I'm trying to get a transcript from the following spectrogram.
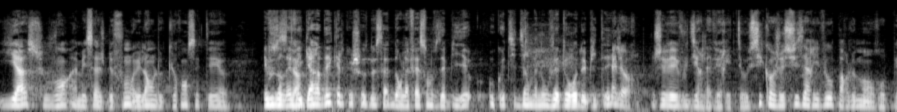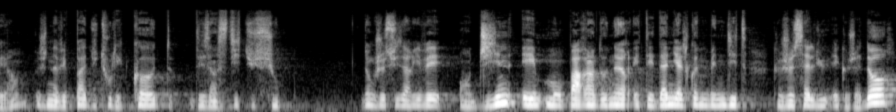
il y a souvent un message de fond. Et là, en l'occurrence, c'était... euh, Et vous en avez un- gardé quelque chose de ça dans la façon de vous habiller au quotidien Maintenant que vous êtes heureux de piter? Alors, je vais vous dire la vérité aussi. Quand je suis arrivée au Parlement européen, je n'avais pas du tout les codes des institutions. Donc, je suis arrivée en jean et mon parrain d'honneur était Daniel Cohn-Bendit, que je salue et que j'adore.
